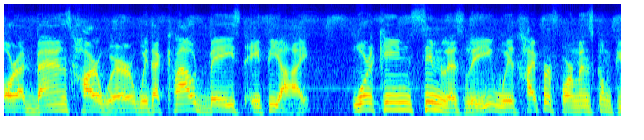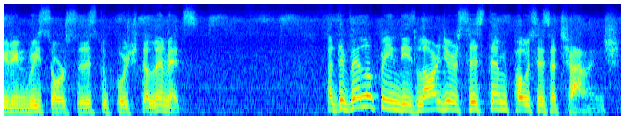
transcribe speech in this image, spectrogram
our advanced hardware with a cloud-based API, working seamlessly with high-performance computing resources to push the limits. But developing this larger system poses a challenge.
